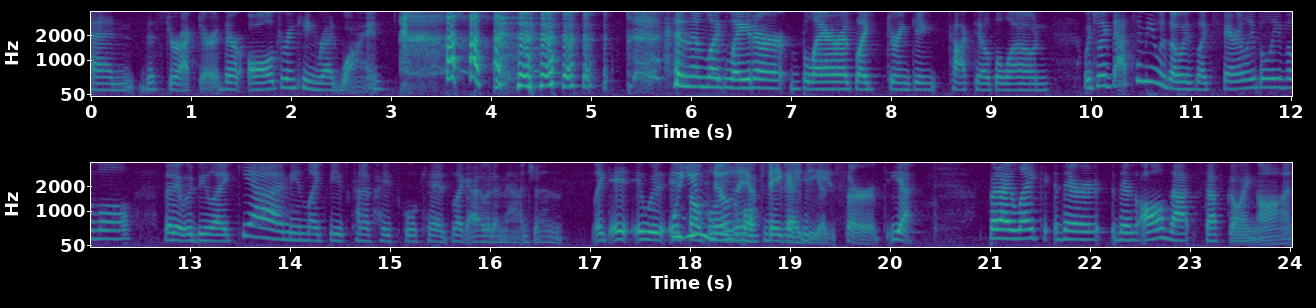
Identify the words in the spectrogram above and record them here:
and this director, they're all drinking red wine. and then like later Blair is like drinking cocktails alone, which like that to me was always like fairly believable that it would be like, yeah, I mean like these kind of high school kids, like I would imagine. Like it, it would it Well, you know they have fake get IDs. served. Yeah. But I like there there's all that stuff going on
